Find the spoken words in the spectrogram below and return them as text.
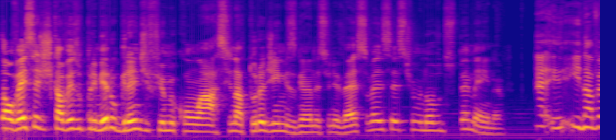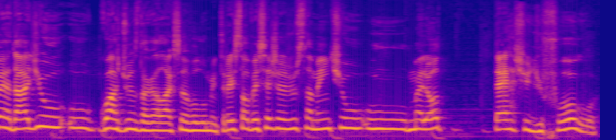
Talvez seja talvez o primeiro grande filme com a assinatura de James Gunn nesse universo vai ser esse filme novo do Superman, né? É, e, e, na verdade, o, o, Guardiões da Galáxia Volume 3 talvez seja justamente o, o, melhor teste de fogo,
